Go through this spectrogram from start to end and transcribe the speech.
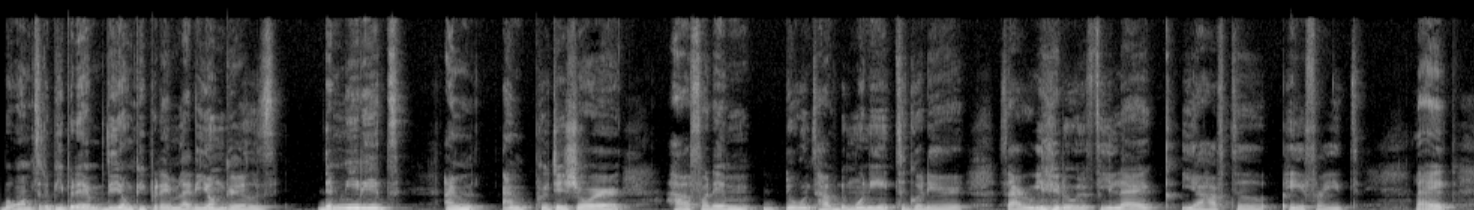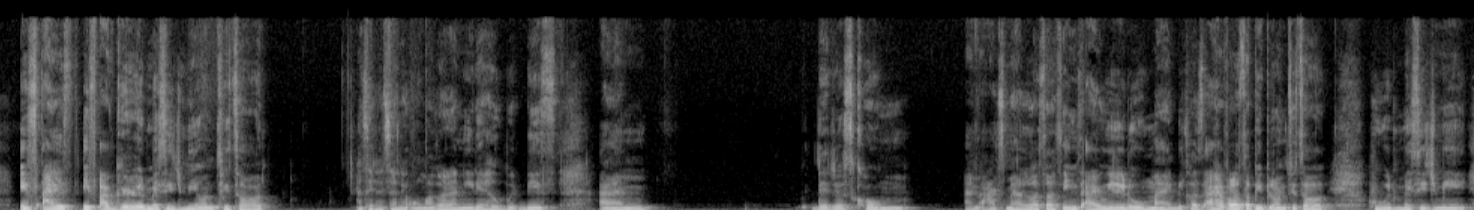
But one to the people them, the young people them, like the young girls, them need it. And I'm pretty sure half of them don't have the money to go there. So I really don't feel like you have to pay for it. Like if I if a girl message me on Twitter and say, Nathaniel, oh my god, I need help with this and they just come and ask me a lot of things, I really don't mind because I have a lot of people on Twitter who would message me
